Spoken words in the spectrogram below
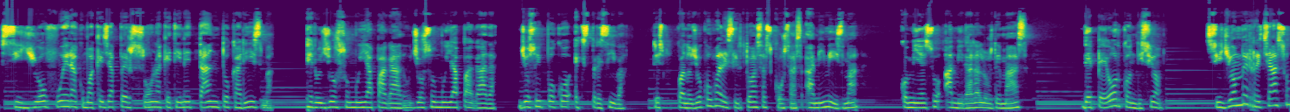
si yo fuera como aquella persona que tiene tanto carisma, pero yo soy muy apagado, yo soy muy apagada, yo soy poco expresiva. Entonces, cuando yo cojo a decir todas esas cosas a mí misma, comienzo a mirar a los demás de peor condición. Si yo me rechazo,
